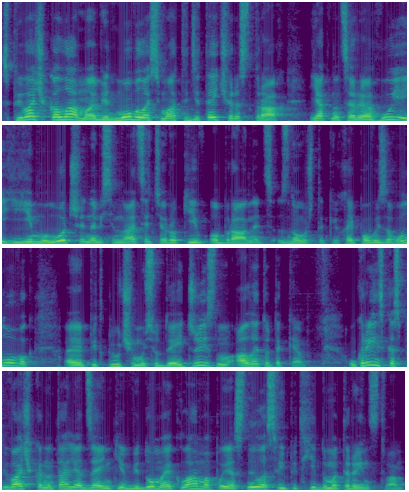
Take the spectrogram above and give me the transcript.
Співачка Лама відмовилась мати дітей через страх. Як на це реагує її молодший на 18 років обранець? Знову ж таки, хайповий заголовок. е, Підключимо сюди ейджизм, але то таке. Українська співачка Наталія Дзеньків, відома як Лама, пояснила свій підхід до материнства.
